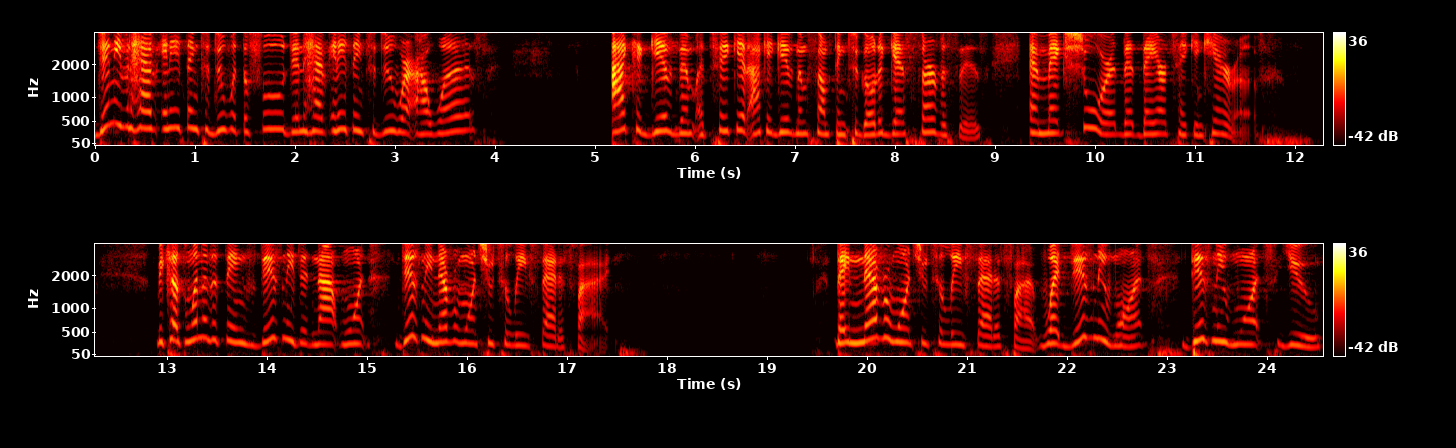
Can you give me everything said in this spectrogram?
didn't even have anything to do with the food, didn't have anything to do where I was, I could give them a ticket, I could give them something to go to guest services and make sure that they are taken care of. Because one of the things Disney did not want, Disney never wants you to leave satisfied. They never want you to leave satisfied. What Disney wants, Disney wants you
